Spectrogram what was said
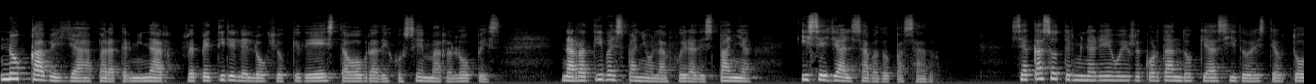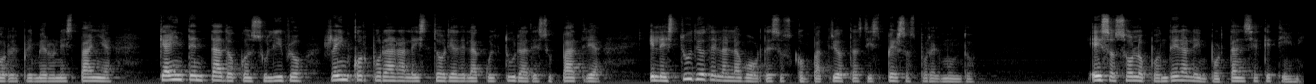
No cabe ya, para terminar, repetir el elogio que de esta obra de José Marra López, narrativa española fuera de España, hice ya el sábado pasado. Si acaso terminaré hoy recordando que ha sido este autor el primero en España que ha intentado con su libro reincorporar a la historia de la cultura de su patria el estudio de la labor de sus compatriotas dispersos por el mundo. Eso solo pondera la importancia que tiene.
